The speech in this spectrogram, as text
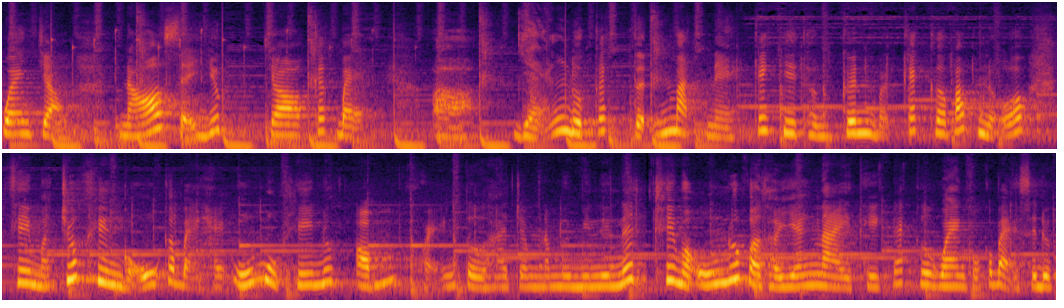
quan trọng Nó sẽ giúp cho các bạn à, giãn được các tĩnh mạch nè, các dây thần kinh và các cơ bắp nữa. Khi mà trước khi ngủ các bạn hãy uống một ly nước ấm khoảng từ 250 ml. Khi mà uống nước vào thời gian này thì các cơ quan của các bạn sẽ được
